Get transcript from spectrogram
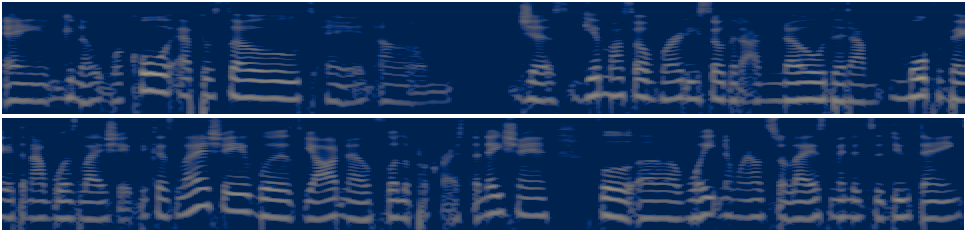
and you know, record episodes and um just get myself ready so that I know that I'm more prepared than I was last year. Because last year was, y'all know, full of procrastination, full of waiting around to the last minute to do things,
